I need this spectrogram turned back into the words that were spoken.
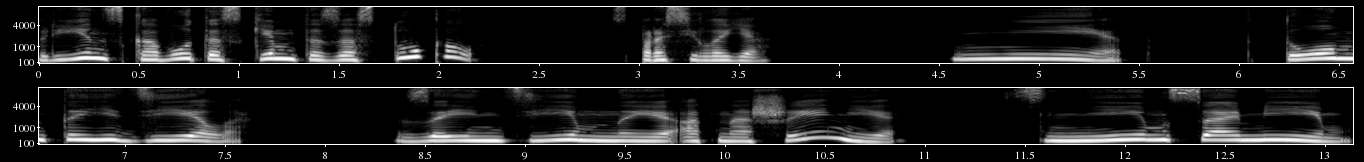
Принц кого-то с кем-то застукал? Спросила я. Нет, в том-то и дело. За интимные отношения с ним самим.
